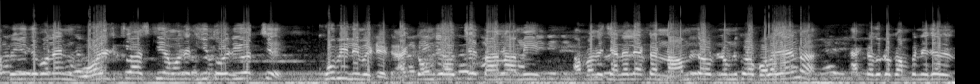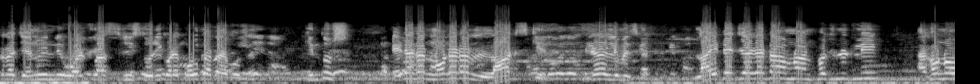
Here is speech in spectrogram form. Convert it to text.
আপনি যদি বলেন ওয়ার্ল্ড ক্লাস কি আমাদের কিছু তৈরি হচ্ছে? খুবই লিমিটেড একদম যে হচ্ছে তা না, আমি আপনাদের চ্যানেলে একটা নাম তো এমনি করে বলা যায় না? একটা দুটো কোম্পানি আছে, তারা জেনুইনলি ওয়ার্ল্ড ক্লাস জিনিস তৈরি করে কলকাতায় বসে। কিন্তু এটা নট একটা লার্জ স্কেল এটা লিমিট স্কেল লাইটের জায়গাটা আমরা আনফর্চুনেটলি এখনও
